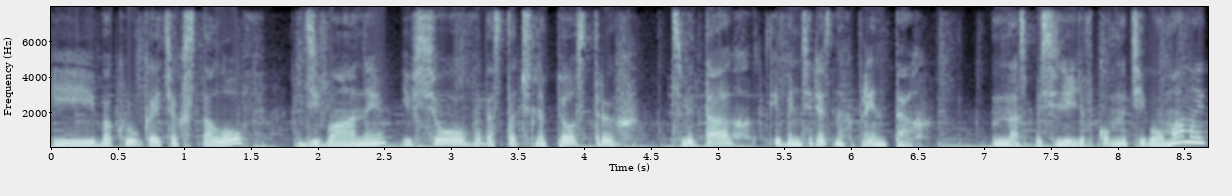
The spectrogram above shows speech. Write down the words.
и вокруг этих столов диваны. И все в достаточно пестрых цветах и в интересных принтах нас поселили в комнате его мамы.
